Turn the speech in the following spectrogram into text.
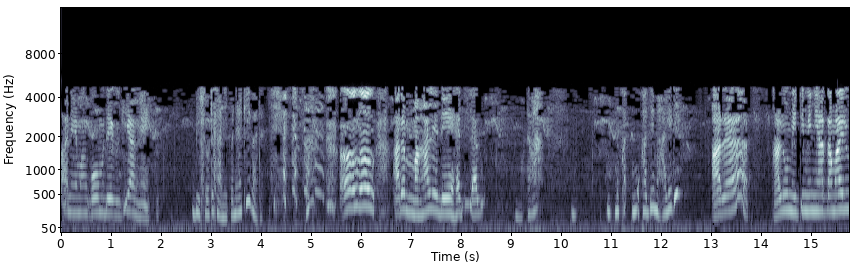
අනේ මං කොහොමද ඒක කියන්නේ? බිෂෝට සනීප නෑ කීවද ඔව් ඔව් අර මහලේ දේ හැදිලාලු. මොනවා මොක මොකද මහලේදී අර කළු මිටි මිනිහා තමයිලු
